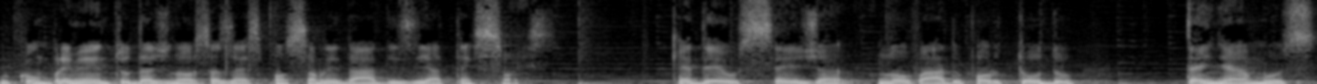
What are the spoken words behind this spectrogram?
o cumprimento das nossas responsabilidades e atenções. Que Deus seja louvado por tudo, tenhamos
